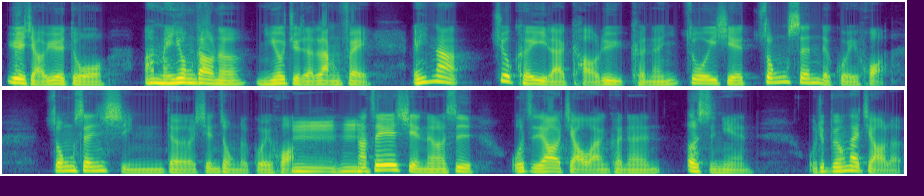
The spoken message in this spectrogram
越缴越多啊，没用到呢，你又觉得浪费。诶，那就可以来考虑，可能做一些终身的规划。终身型的险种的规划。嗯嗯，那这些险呢，是我只要缴完可能二十年，我就不用再缴了。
